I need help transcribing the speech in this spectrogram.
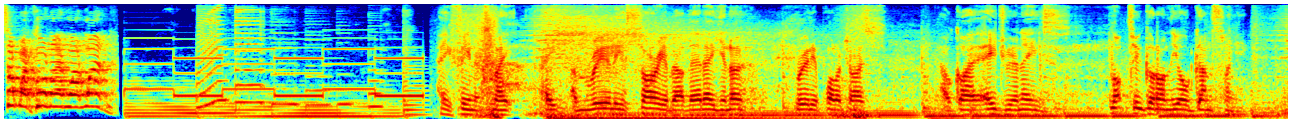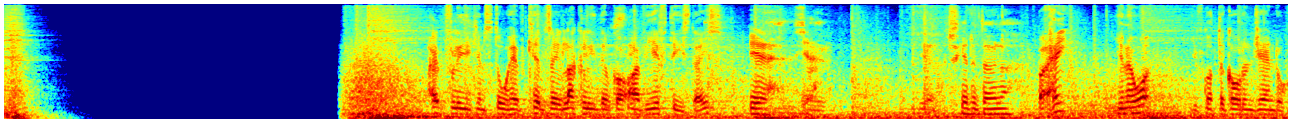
Someone call 911! Hey, Phoenix, mate. Hey, I'm really sorry about that, eh? You know, really apologise. Our guy, Adrian, he's not too good on the old gunslinging. Hopefully you can still have kids, eh? Luckily, they've got IVF these days. Yeah, So, yeah. yeah. Just get a donor. But hey, you know what? You've got the golden jandal.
